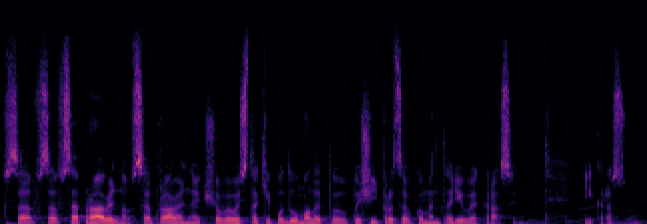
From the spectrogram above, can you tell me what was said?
Все, все, все правильно, все правильно. Якщо ви ось так і подумали, то пишіть про це в коментарі, ви красені і красуні.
